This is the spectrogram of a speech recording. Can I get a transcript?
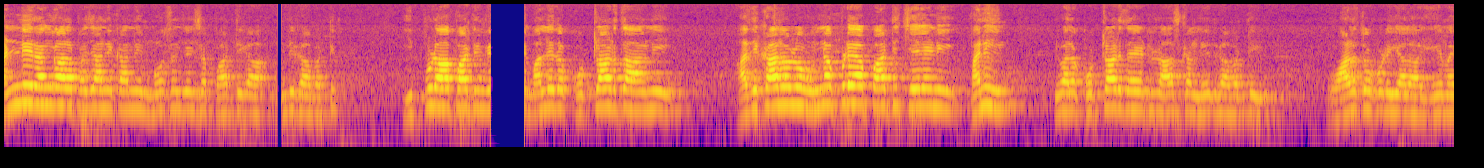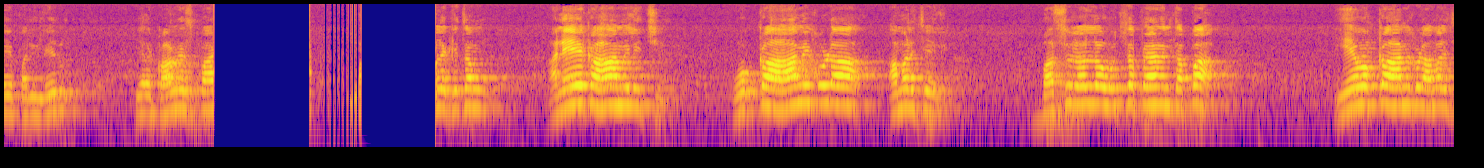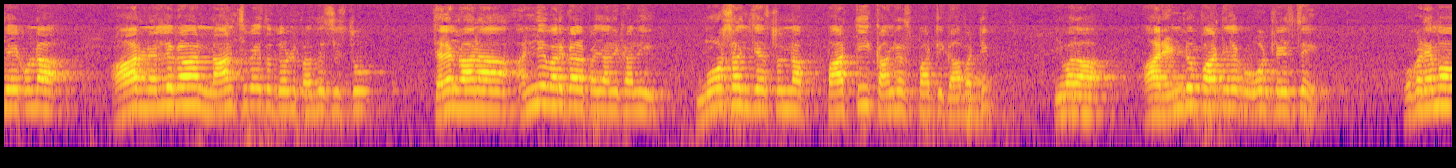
అన్ని రంగాల ప్రజానికాన్ని మోసం చేసే పార్టీగా ఉంది కాబట్టి ఇప్పుడు ఆ పార్టీని మళ్ళీ ఏదో కొట్లాడతా అని అధికారంలో ఉన్నప్పుడే ఆ పార్టీ చేయలేని పని ఇవాళ కొట్లాడితేటువంటి ఆస్కారం లేదు కాబట్టి వాళ్ళతో కూడా ఇవాళ ఏమయ్యే పని లేదు. ఇవాళ కాంగ్రెస్ పార్టీ క్రితం అనేక హామీలు ఇచ్చి ఒక్క హామీ కూడా అమలు చేయలేదు. బస్సులలో ఉచిత ప్రయాణం తప్ప ఏ ఒక్క హామీ కూడా అమలు చేయకుండా ఆరు నెలలుగా నాన్సివేత ధోరణి ప్రదర్శిస్తూ తెలంగాణ అన్ని వర్గాల ప్రజానికాన్ని మోసం చేస్తున్న పార్టీ కాంగ్రెస్ పార్టీ కాబట్టి ఇవాళ ఆ రెండు పార్టీలకు ఓట్లు వేస్తే ఒకడేమో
